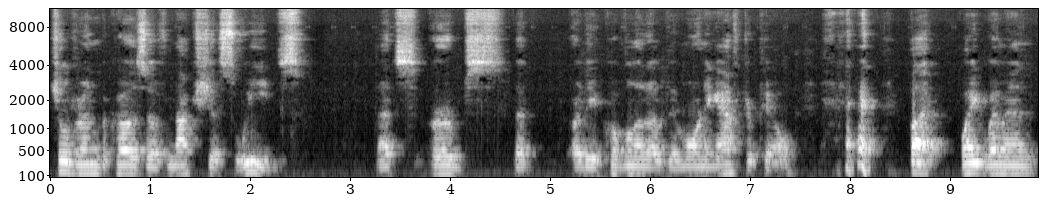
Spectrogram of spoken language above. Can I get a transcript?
children because of noxious weeds. That's herbs that are the equivalent of the morning after pill. but white women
